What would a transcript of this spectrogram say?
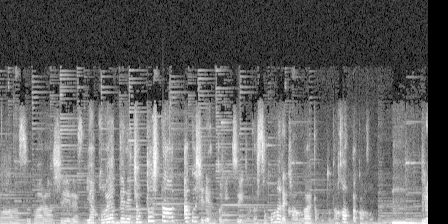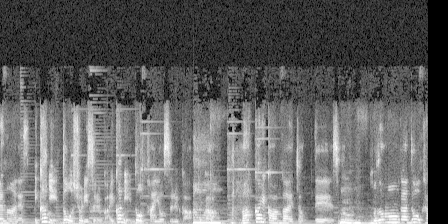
わあ素晴らしいです。いやこうやってねちょっとしたアクシデントについて私そこまで考えたことなかったかもしれないです。いかにどう処理するかいかにどう対応するかとかばっかり考えちゃってその子供がどう考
